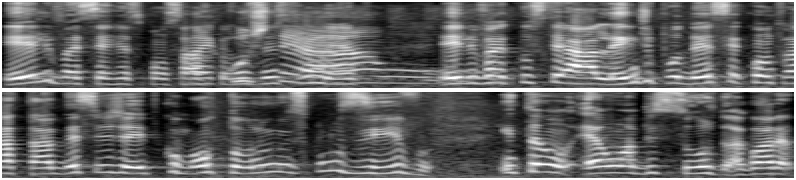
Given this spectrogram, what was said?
ele vai ser responsável Vai pelos instrumentos. o- Ele vai custear, além de poder ser contratado desse jeito, como autônomo exclusivo. Então, é um absurdo. Agora,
